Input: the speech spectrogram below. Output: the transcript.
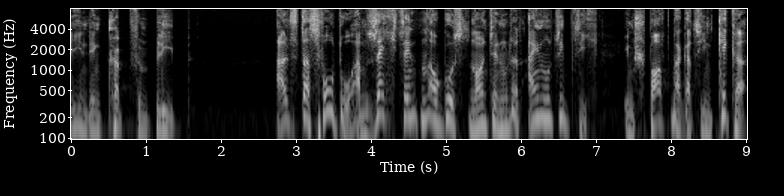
die in den Köpfen blieb. Als das Foto am 16. August 1971 im Sportmagazin Kicker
